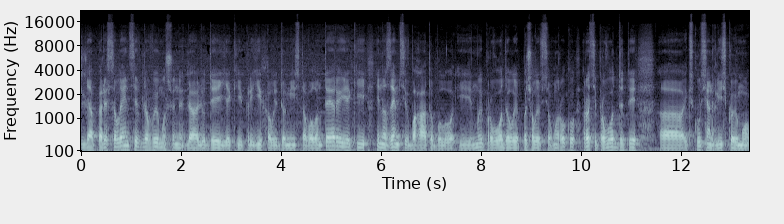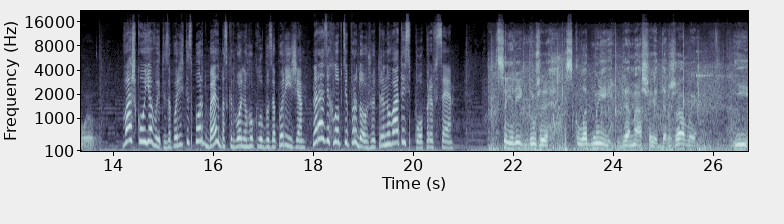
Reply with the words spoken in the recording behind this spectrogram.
для переселенців, для вимушених, для людей, які приїхали до міста, волонтери, які іноземців багато було. І ми проводили, почали в цьому року році проводити е, екскурсії англійською мовою. Важко уявити запорізький спорт без баскетбольного клубу Запоріжжя. Наразі хлопці продовжують тренуватись попри все. Цей рік дуже складний для нашої держави і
